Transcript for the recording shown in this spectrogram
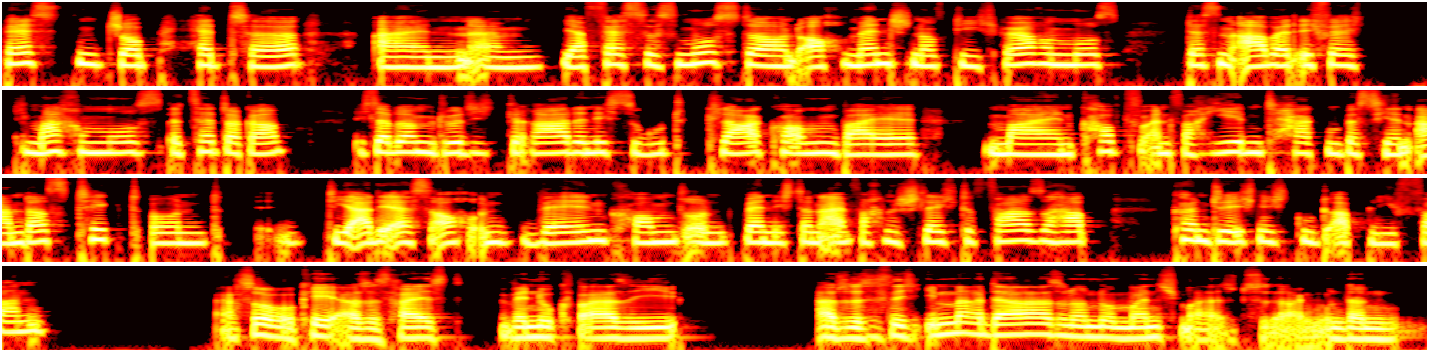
festen Job hätte, ein ähm, ja, festes Muster und auch Menschen, auf die ich hören muss, dessen Arbeit ich vielleicht machen muss, etc., ich glaube, damit würde ich gerade nicht so gut klarkommen, weil mein Kopf einfach jeden Tag ein bisschen anders tickt und die ADS auch in Wellen kommt und wenn ich dann einfach eine schlechte Phase habe, könnte ich nicht gut abliefern. Ach so, okay. Also das heißt, wenn du quasi, also das ist nicht immer da, sondern nur manchmal sozusagen. Und dann,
